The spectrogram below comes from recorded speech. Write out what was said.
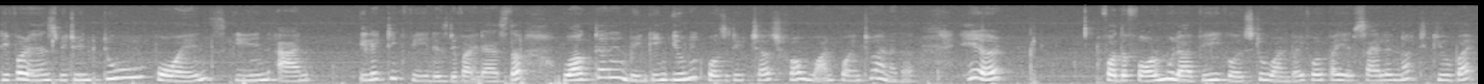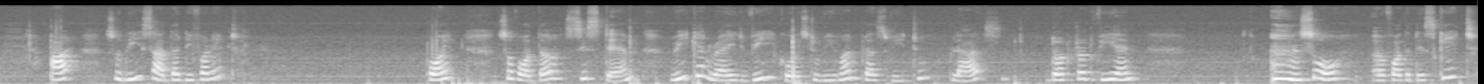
difference between two points in an electric field is defined as the work done in bringing unit positive charge from one point to another. Here for the formula v equals to 1 by 4 pi epsilon naught q by r. So these are the different point. So for the system we can write v equals to v1 plus v2 plus dot dot vn. So uh, for the discrete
